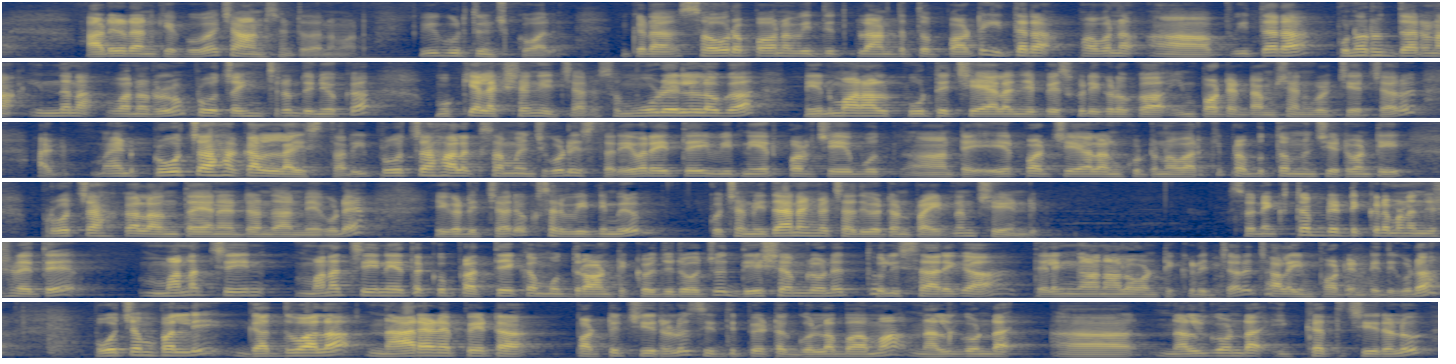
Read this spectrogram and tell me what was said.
అడగడానికి ఎక్కువగా ఛాన్స్ ఉంటుంది అనమాట ఇవి గుర్తుంచుకోవాలి. ఇక్కడ సౌర పవన విద్యుత్ ప్లాంట్లతో పాటు ఇతర పవన ఇతర పునరుద్ధరణ ఇంధన వనరులను ప్రోత్సహించడం దీని యొక్క ముఖ్య లక్ష్యంగా ఇచ్చారు. సో మూడేళ్ళలోగా నిర్మాణాలు పూర్తి చేయాలని చెప్పేసి కూడా ఇక్కడ ఒక ఇంపార్టెంట్ అంశాన్ని కూడా చేర్చారు. అండ్ ప్రోత్సాహకాలు ఇస్తారు. ఈ ప్రోత్సాహాలకు సంబంధించి కూడా ఇస్తారు. ఎవరైతే వీటిని ఏర్పాటు చేయబో అంటే ఏర్పాటు చేయాలనుకుంటున్న వారికి ప్రభుత్వం నుంచి ఎటువంటి ప్రోత్సాహకాలు అంతాయనే దాని మీద కూడా ఇక్కడ ఇచ్చారు. ఒకసారి వీటిని మీరు కొంచెం నిదానంగా చదివేయడానికి ప్రయత్నం చేయండి. సో నెక్స్ట్ అప్డేట్ ఇక్కడ మనం చూసినట్లయితే మన చే మన చేనేతకు ప్రత్యేక ముద్ర అంటే రోజు దేశంలోనే తొలిసారిగా తెలంగాణలో అంటిక్కడించారు ఇక్కడ ఇచ్చారు. చాలా ఇంపార్టెంట్ ఇది కూడా. పోచంపల్లి గద్వాల నారాయణపేట పట్టు చీరలు సిద్దిపేట గొల్లబామ నల్గొండ నల్గొండ ఇక్కత్ చీరలు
